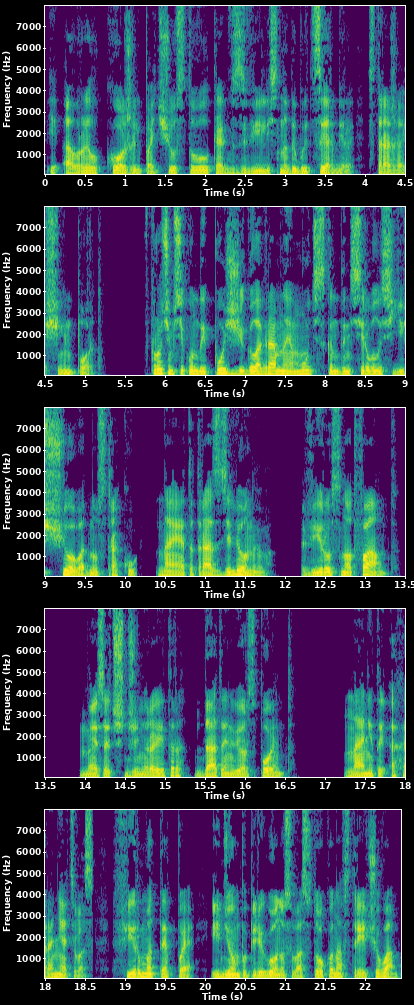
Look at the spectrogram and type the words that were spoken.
и Аурел кожей почувствовал, как взвились на дыбы церберы, стражащий импорт. Впрочем, секундой позже голограммная муть сконденсировалась еще в одну строку, на этот раз зеленую. Virus not found. Message generator, data inverse point. Наняты охранять вас. Фирма ТП. Идем по перегону с востоку навстречу вам.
